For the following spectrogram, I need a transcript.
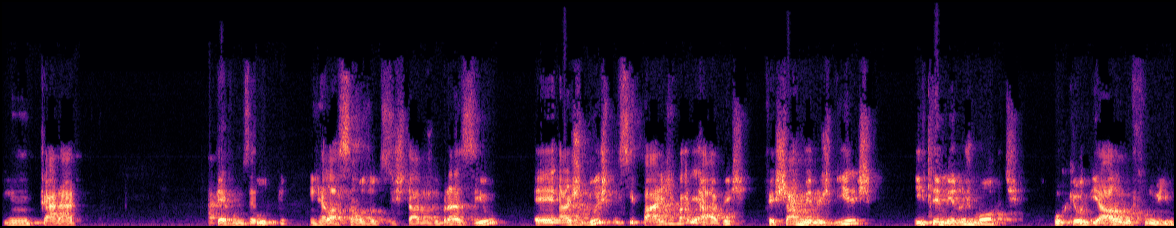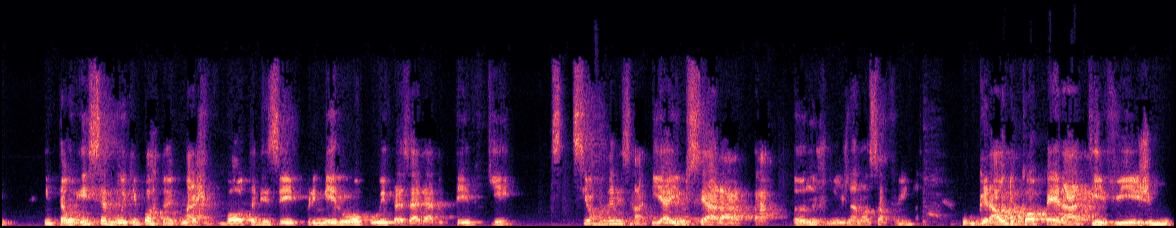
em caráter, em relação aos outros estados do Brasil, é, as duas principais variáveis: fechar menos dias e ter menos mortes, porque o diálogo fluiu. Então, isso é muito importante, mas volto a dizer: primeiro, o empresariado teve que se organizar. E aí o Ceará está anos-luz na nossa frente o grau de cooperativismo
